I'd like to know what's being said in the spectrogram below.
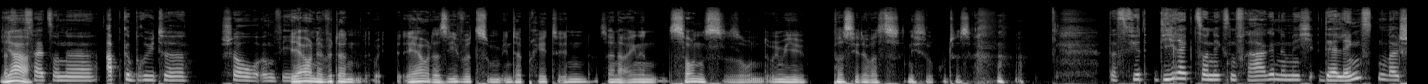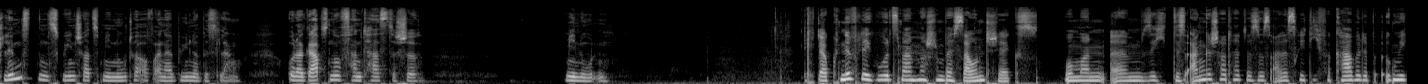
Das Ja. ist halt so eine abgebrühte Show irgendwie. Ja, und er wird dann, er oder sie wird zum Interpret in seiner eigenen Songs so und irgendwie passiert da was nicht so Gutes. Das führt direkt zur nächsten Frage, nämlich der längsten, weil schlimmsten Screenshots-Minute auf einer Bühne bislang. Oder gab es nur fantastische Minuten? Ich glaube, knifflig wurde es manchmal schon bei Soundchecks, wo man ähm, sich das angeschaut hat, das ist alles richtig verkabelt, aber irgendwie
